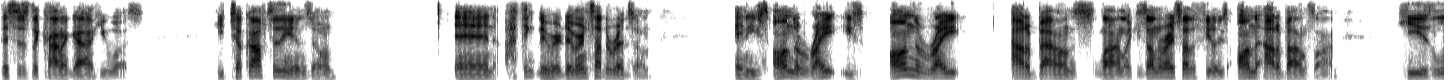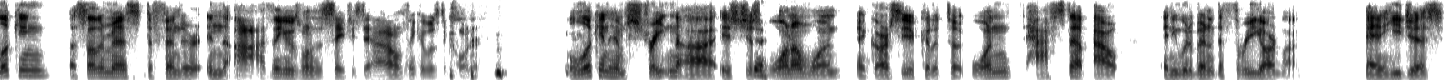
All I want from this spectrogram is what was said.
This is the kind of guy he was. He took off to the end zone, and I think they were they were inside the red zone, and he's on the right. He's on the right out of bounds line, like he's on the right side of the field. He's on the out of bounds line. He is looking a Southern Miss defender in the eye. I think it was one of the safeties. I don't think it was the corner. Looking him straight in the eye is just one on one, and Garcia could have took one half step out, and he would have been at the three yard line. And he just,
